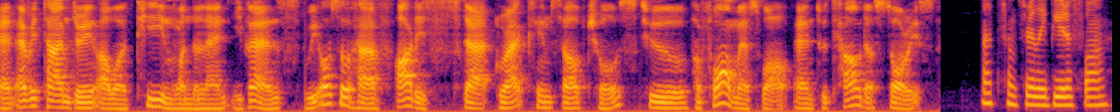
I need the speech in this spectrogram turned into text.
And every time during our Tea in Wonderland events, we also have artists that Greg himself chose to perform as well and to tell their stories. That sounds really beautiful.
